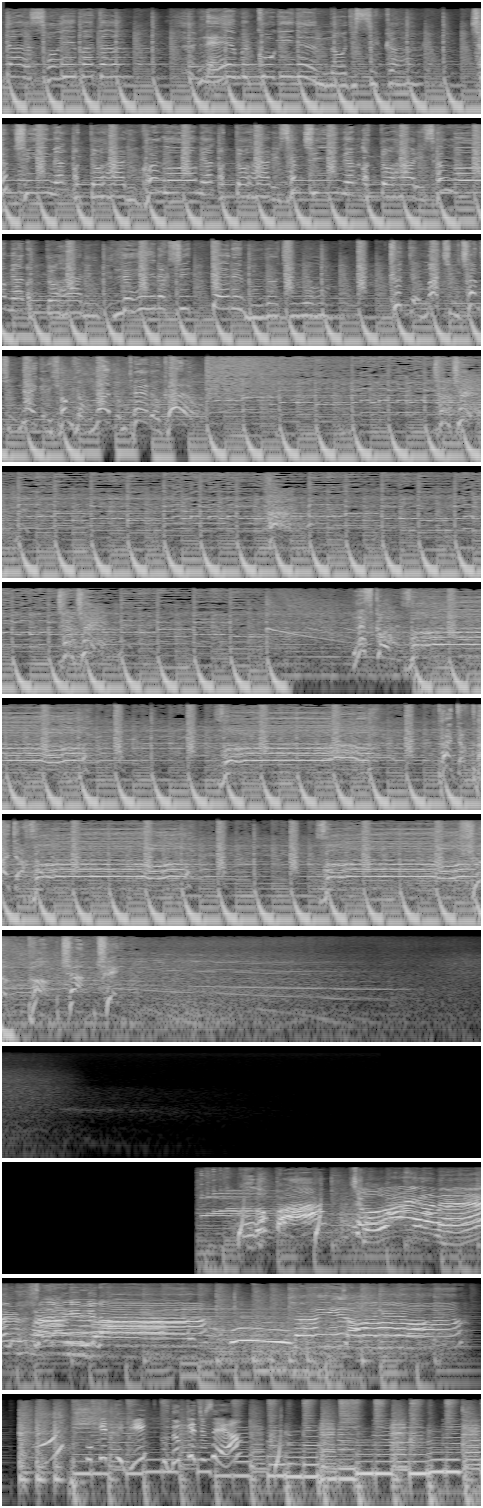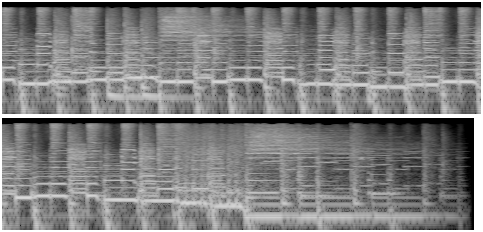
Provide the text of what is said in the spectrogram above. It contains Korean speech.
바다 서해 바다. 내 물고기는 어디 있을까? 참치면 어떠하리? 광어면 어떠하리? 삼치면 어떠하리? 상어면 어떠하리? 내 낚싯대를 물어주어. 그때 마침 잠시 내게 형형 나 좀 데려가. 구독과 좋아요는 사랑입니다. 사랑해요. 포켓TV 구독해주세요.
